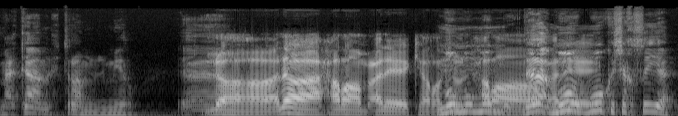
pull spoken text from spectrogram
مع كامل احترام لميرو آه، لا لا حرام عليك يا رجل مو مو مو حرام لا لا مو عليك. مو كشخصية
